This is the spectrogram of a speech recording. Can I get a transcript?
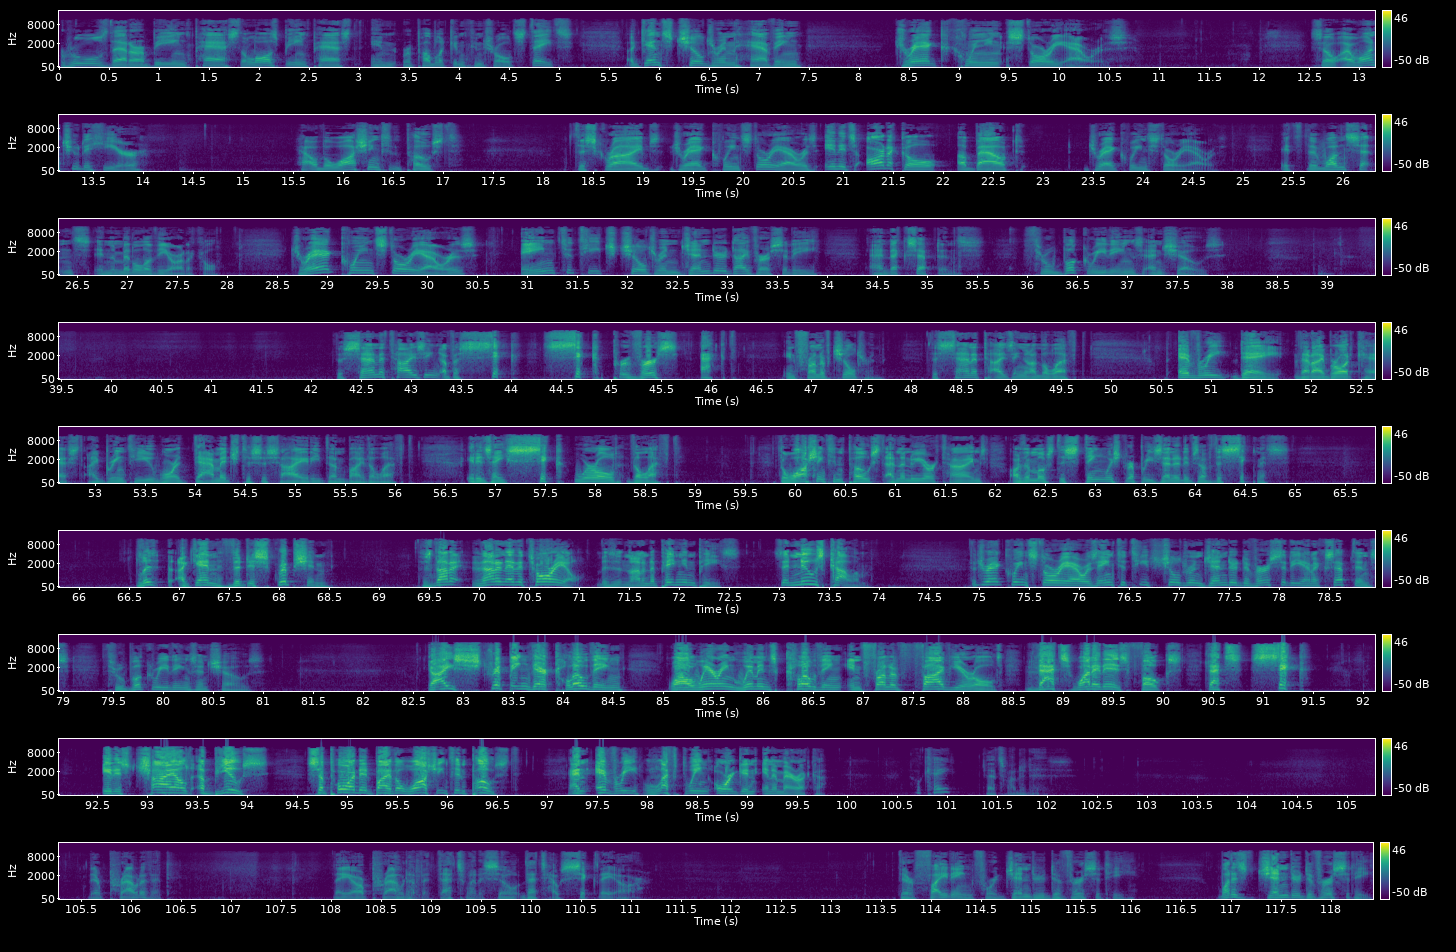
rules that are being passed, the laws being passed in Republican controlled states against children having drag queen story hours. So I want you to hear how the Washington Post describes drag queen story hours in its article about drag queen story hours. It's the one sentence in the middle of the article. Drag queen story hours aim to teach children gender diversity and acceptance through book readings and shows. The sanitizing of a sick, sick, perverse act in front of children. The sanitizing on the left. Every day that I broadcast, I bring to you more damage to society done by the left. It is a sick world, the left. The Washington Post and the New York Times are the most distinguished representatives of the sickness. Again, the description. This is not, a, not an editorial. This is not an opinion piece. It's a news column. The Drag Queen Story Hours aim to teach children gender diversity and acceptance through book readings and shows. Guys stripping their clothing while wearing women's clothing in front of five year olds. That's what it is, folks. That's sick. It is child abuse supported by the Washington Post and every left wing organ in America. Okay? That's what it is. They're proud of it. They are proud of it. That's what is so that's how sick they are. They're fighting for gender diversity. What is gender diversity?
